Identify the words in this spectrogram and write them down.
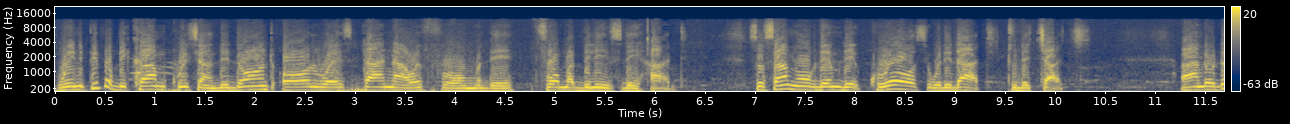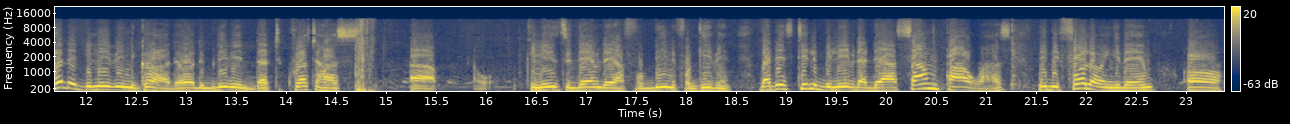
When people become Christians, they don't always turn away from the former beliefs they had. So some of them they cross with that to the church. And although they believe in God or they believe in that Christ has uh, cleansed them, they have been forgiven, but they still believe that there are some powers maybe following them or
